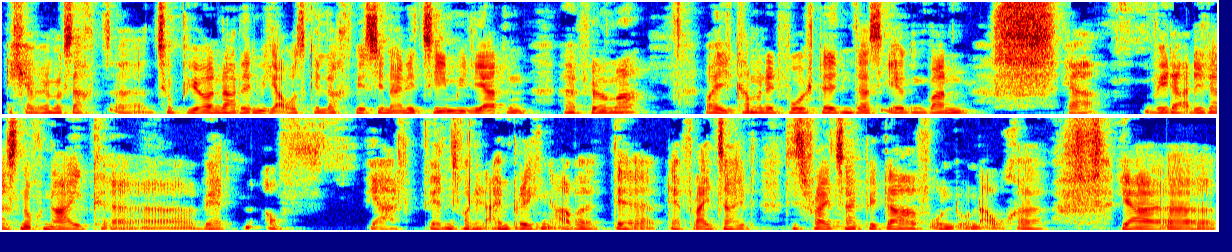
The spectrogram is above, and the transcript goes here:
ich habe immer gesagt, äh, zu Björn hat er mich ausgelacht, wir sind eine 10 Milliarden äh, Firma, weil ich kann mir nicht vorstellen, dass irgendwann, ja, weder Adidas noch Nike äh, werden auf ja, werden von den einbrechen, aber der, der Freizeit, das Freizeitbedarf und, und auch, äh, ja, äh,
